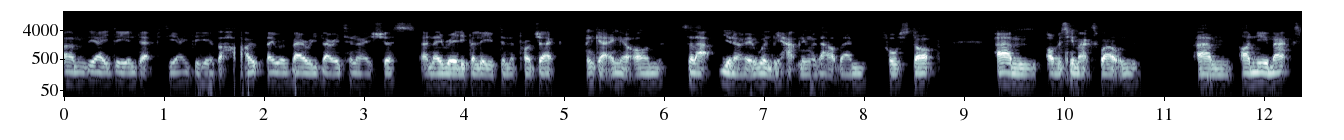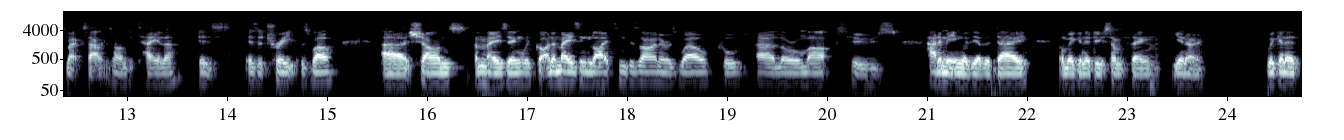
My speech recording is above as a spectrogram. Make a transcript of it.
um, the AD and deputy AD of the Hope, they were very, very tenacious and they really believed in the project and getting it on. So that you know it wouldn't be happening without them. Full stop. Um, obviously Max Welton, um, our new Max, Max Alexander Taylor, is is a treat as well. Uh, Sian's amazing. We've got an amazing lighting designer as well called uh, Laurel Marks, who's had a meeting with the other day and we're going to do something, you know, we're going to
